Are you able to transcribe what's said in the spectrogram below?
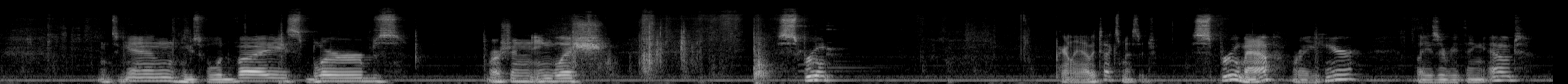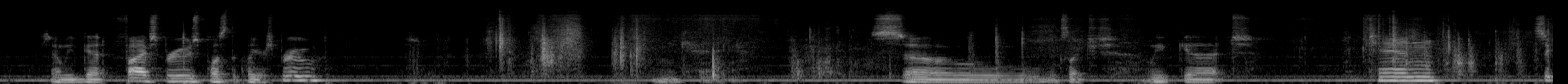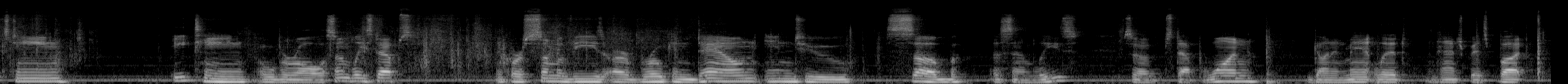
Once again, useful advice, blurbs, Russian, English, sprue. Apparently I have a text message. Sprue map right here lays everything out. So we've got five sprues plus the clear sprue. Okay. So looks like we've got 10, 16, 18 overall assembly steps. And of course, some of these are broken down into sub assemblies. So step one, gun and mantlet and hatch bits, but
